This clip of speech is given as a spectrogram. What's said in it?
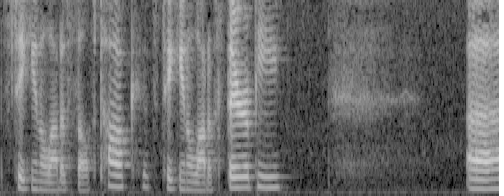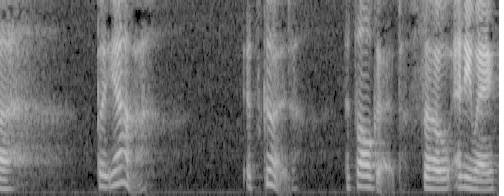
it's taking a lot of self talk, it's taking a lot of therapy. Uh, but yeah, it's good. It's all good. So, anyway,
